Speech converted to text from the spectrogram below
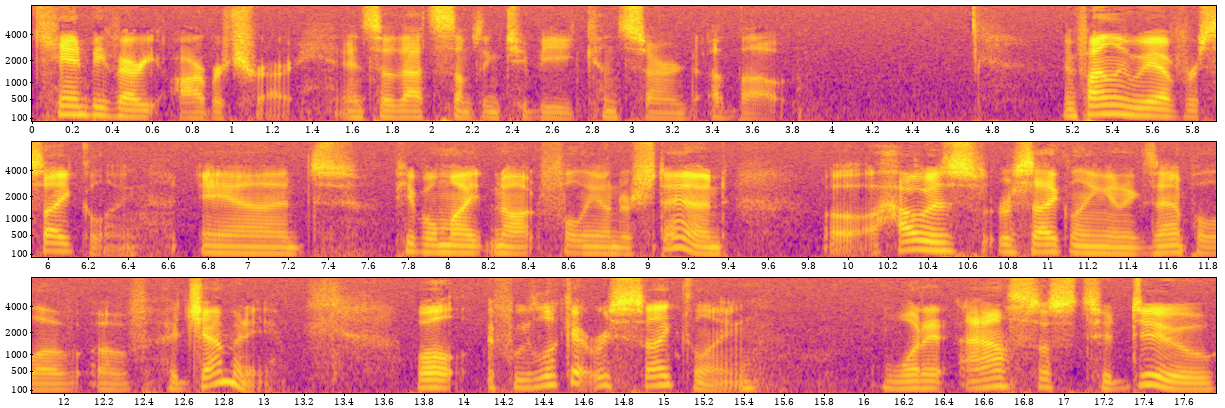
can be very arbitrary, and so that's something to be concerned about. And finally, we have recycling, and people might not fully understand, uh, how is recycling an example of, of hegemony? Well, if we look at recycling, what it asks us to do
